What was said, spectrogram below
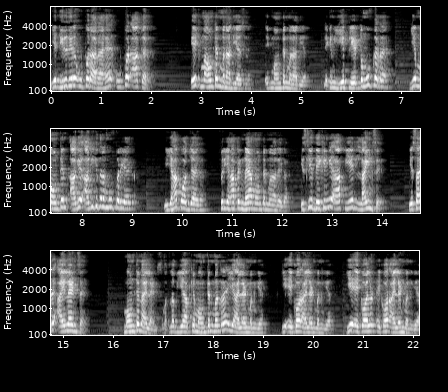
ये धीरे धीरे ऊपर आ रहा है, ऊपर आकर एक माउंटेन बना दिया इसने, एक माउंटेन बना दिया। लेकिन ये प्लेट तो मूव कर रहा है। ये माउंटेन आगे आगे की तरफ़ मूव कर जाएगा ये यहाँ पहुँच जाएगा, फिर यहाँ पे एक नया माउंटेन बना देगा। इसलिए देखेंगे आप ये लाइन से ये सारे आइलैंड्स हैं माउंटेन आइलैंड्स मतलब ये आपके माउंटेन बन रहे हैं, ये आइलैंड बन गया, ये एक और आइलैंड बन गया, ये एक और एक और आइलैंड बन गया।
